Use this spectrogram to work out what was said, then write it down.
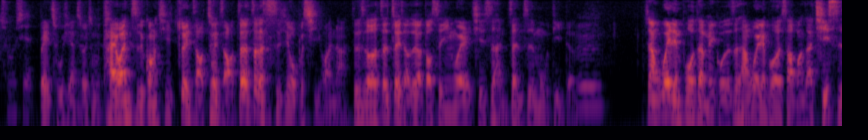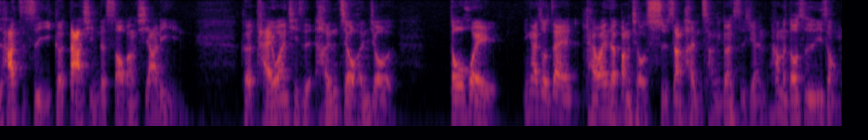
出现被出现。所以什么台湾之光，其实最早最早这个、这个词其实我不喜欢啊，就是说这最早最早都是因为其实是很政治目的的。嗯，像威廉波特美国的这场威廉波特少棒赛，其实它只是一个大型的少棒夏令营。可是台湾其实很久很久都会，应该说在台湾的棒球史上很长一段时间，他们都是一种。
